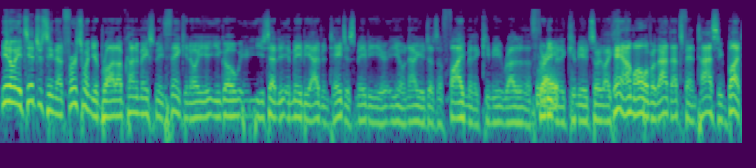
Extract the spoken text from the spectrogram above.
You know, it's interesting. That first one you brought up kind of makes me think. You know, you, you go, you said it may be advantageous. Maybe you, you know, now you're just a five minute commute rather than a thirty right. minute commute. So like, hey, I'm all over that. That's fantastic. But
